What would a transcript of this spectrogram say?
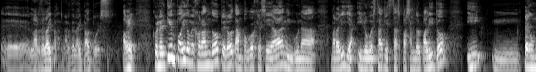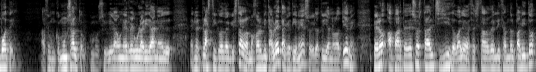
eh, las del iPad. Las del iPad, pues a ver, con el tiempo ha ido mejorando, pero tampoco es que sea ninguna maravilla. Y luego está que estás pasando el palito y mm, pega un bote hace un, como un salto, como si hubiera una irregularidad en el, en el plástico del cristal. A lo mejor mi tableta que tiene eso y la tuya no lo tiene. Pero aparte de eso está el chillido, ¿vale? A veces está deslizando el palito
